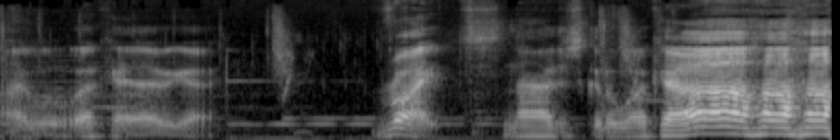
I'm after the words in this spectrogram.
I will. Okay, there we go. Right, now I just gotta work out. Ah, ha, ha,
